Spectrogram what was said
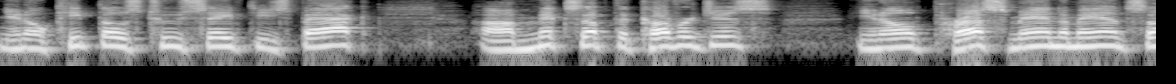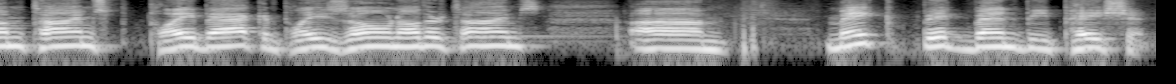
you know, keep those two safeties back, uh, mix up the coverages, you know, press man to man sometimes, play back and play zone other times. Um, Make Big Ben be patient.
